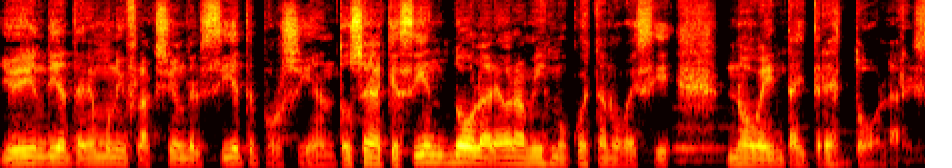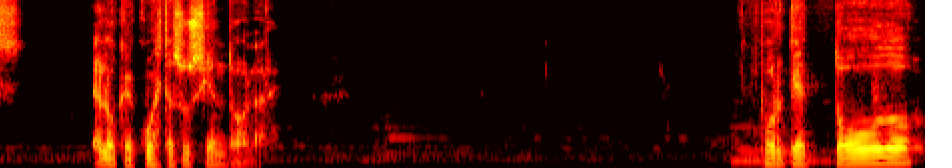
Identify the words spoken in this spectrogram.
Y hoy en día tenemos una inflación del 7%. O sea que 100 dólares ahora mismo cuesta 93 dólares. Es lo que cuesta sus 100 dólares. Porque todo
